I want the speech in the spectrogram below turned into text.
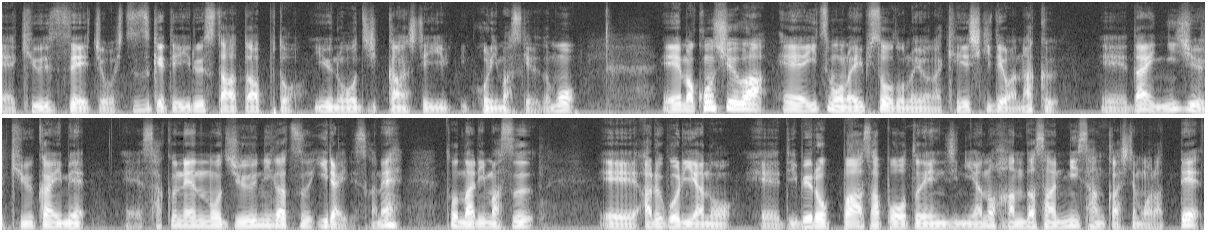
えー急成長し続けているスタートアップというのを実感しておりますけれども、えーまあ、今週は、えーいつものエピソードのような形式ではなく、えー第29回目、えー昨年の12月以来ですかね、となります、えーアルゴリアの、えーディベロッパーサポートエンジニアの半田さんに参加してもらって、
